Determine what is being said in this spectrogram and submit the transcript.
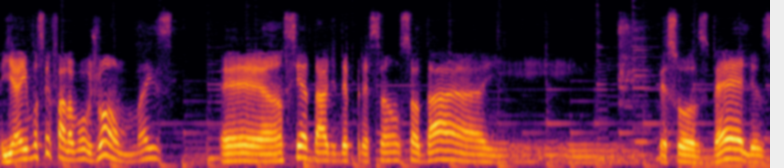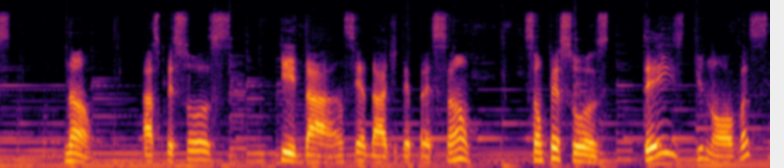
E aí você fala, oh, João, mas é, ansiedade depressão só dá em, em pessoas velhas? Não. As pessoas que dá ansiedade e depressão são pessoas desde novas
